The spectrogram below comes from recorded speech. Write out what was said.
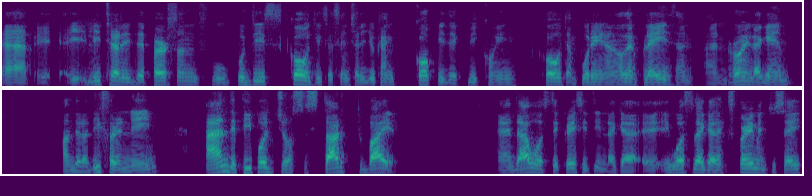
uh, i- i- literally the person who put this code is essentially you can copy the Bitcoin code and put it in another place and, and run it again under a different name. And the people just start to buy it. And that was the crazy thing. Like a, it was like an experiment to say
